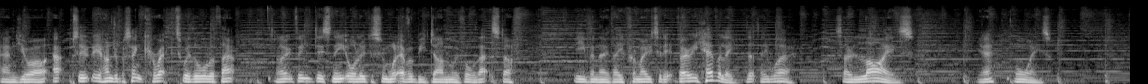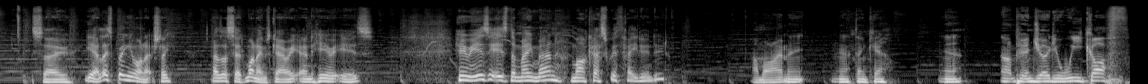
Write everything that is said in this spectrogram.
and you are absolutely 100% correct with all of that. I don't think Disney or Lucasfilm will ever be done with all that stuff, even though they promoted it very heavily that they were. So lies, yeah, always. So yeah, let's bring him on. Actually, as I said, my name's Gary, and here it is. Here he is. It is the main man, Mark Asquith. How you doing, dude? I'm all right, mate. Yeah, thank you. Yeah. I hope you enjoyed your week off,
